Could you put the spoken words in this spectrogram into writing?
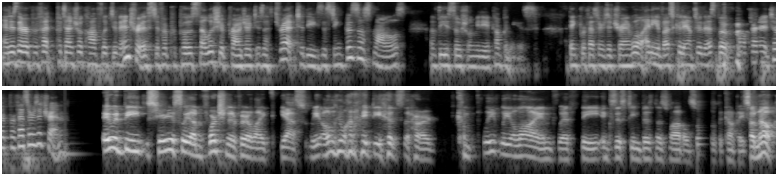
And is there a potential conflict of interest if a proposed fellowship project is a threat to the existing business models of these social media companies? I think Professor Zittrain, well, any of us could answer this, but I'll turn it to Professor Zittrain. It would be seriously unfortunate if we were like, yes, we only want ideas that are completely aligned with the existing business models of the company. So no,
